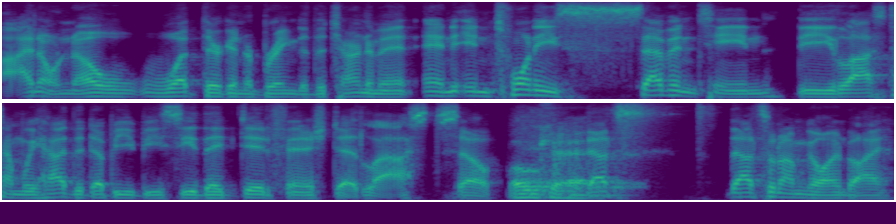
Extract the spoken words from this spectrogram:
I don't know what they're going to bring to the tournament. And in 2017, the last time we had the WBC, they did finish dead last. So okay, that's that's what I'm going by.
